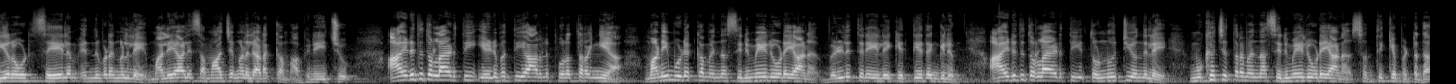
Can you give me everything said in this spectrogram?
ഈറോഡ് സേലം എന്നിവിടങ്ങളിലെ മലയാളി സമാജങ്ങളിലടക്കം അഭിനയിച്ചു. ആയിരത്തി തൊള്ളായിരത്തി എഴുപത്തിയാറിൽ പുറത്തിറങ്ങിയ മണിമുഴക്കം എന്ന സിനിമയിലൂടെയാണ് വെള്ളിത്തിരയിലേക്ക് എത്തിയതെങ്കിലും ആയിരത്തി തൊള്ളായിരത്തി തൊണ്ണൂറ്റിയൊന്നിലെ മുഖചിത്രം എന്ന സിനിമയിലൂടെയാണ് ശ്രദ്ധിക്കപ്പെട്ടത്.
